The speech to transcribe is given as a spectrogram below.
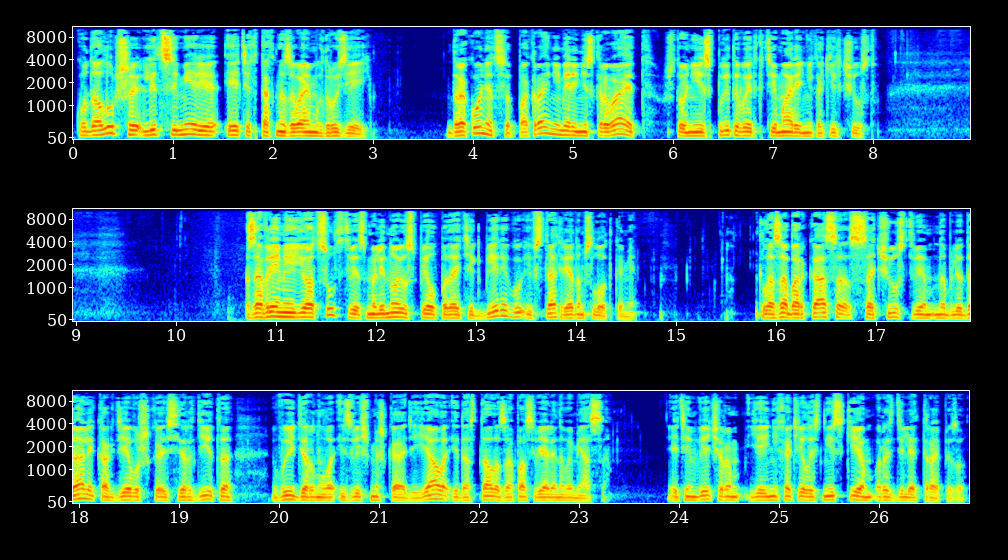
куда лучше лицемерие этих так называемых друзей. Драконица, по крайней мере, не скрывает, что не испытывает к Тимаре никаких чувств. За время ее отсутствия Смолиной успел подойти к берегу и встать рядом с лодками. Глаза Баркаса с сочувствием наблюдали, как девушка сердито выдернула из вещмешка одеяло и достала запас вяленого мяса. Этим вечером ей не хотелось ни с кем разделять трапезу.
